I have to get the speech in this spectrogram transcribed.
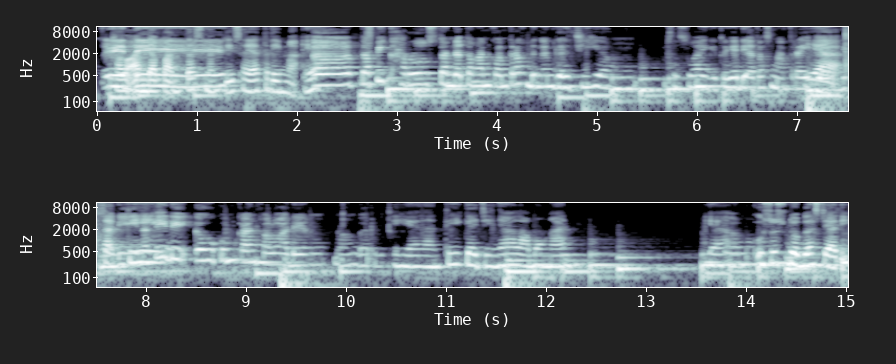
Kalau anda pantas nanti saya terima ya. Eh, tapi harus tanda tangan kontrak dengan gaji yang sesuai gitu ya di atas materai Ya, ya, bisa di nanti- nanti di kehukumkan kalau ada yang melanggar gitu. Iya nanti gajinya lamongan. Ya Lamongan. usus 12 jari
